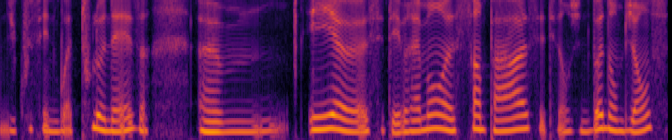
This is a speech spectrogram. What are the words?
du coup, c'est une boîte toulonnaise. et c'était vraiment sympa. C'était dans une bonne ambiance.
